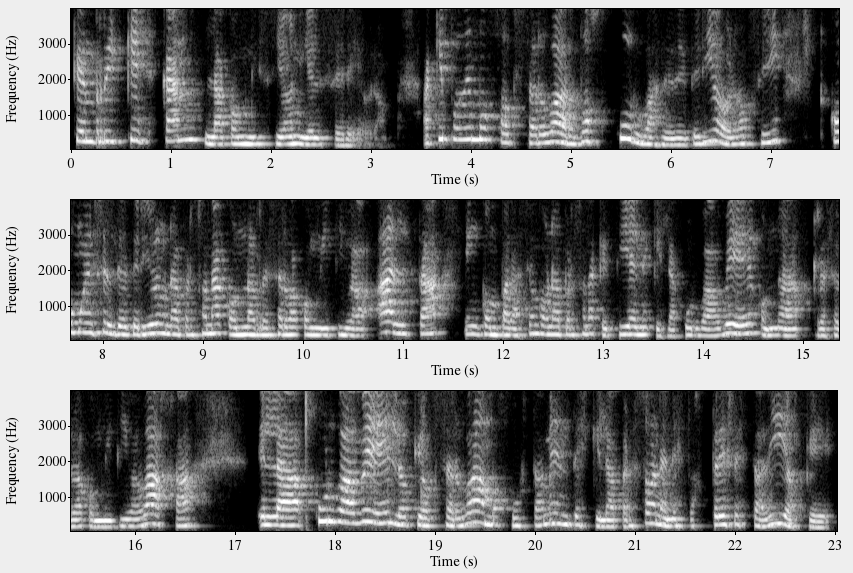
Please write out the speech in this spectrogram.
que enriquezcan la cognición y el cerebro. Aquí podemos observar dos curvas de deterioro, ¿sí? cómo es el deterioro de una persona con una reserva cognitiva alta en comparación con una persona que tiene, que es la curva B, con una reserva cognitiva baja. En la curva B lo que observamos justamente es que la persona en estos tres estadios que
